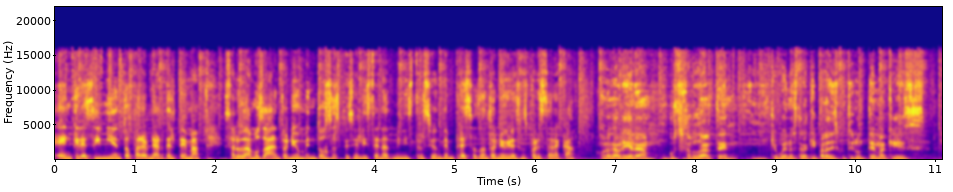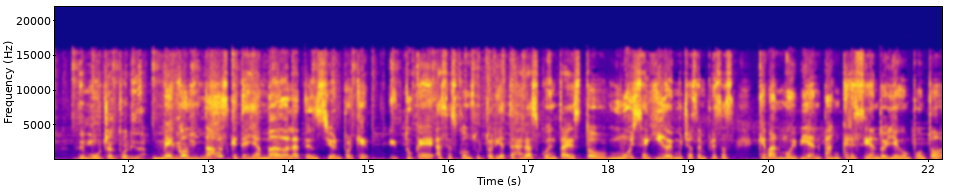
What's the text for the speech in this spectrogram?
en crecimiento. Para hablar del tema, saludamos a Antonio Mendoza, especialista en administración de empresas. Antonio, gracias por estar acá. Hola Gabriela, un gusto saludarte y qué bueno estar aquí para discutir un tema que es de mucha actualidad. Me contabas que te ha llamado la atención, porque tú que haces consultoría te darás cuenta esto muy seguido. Hay muchas empresas que van muy bien, van creciendo y llega un punto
